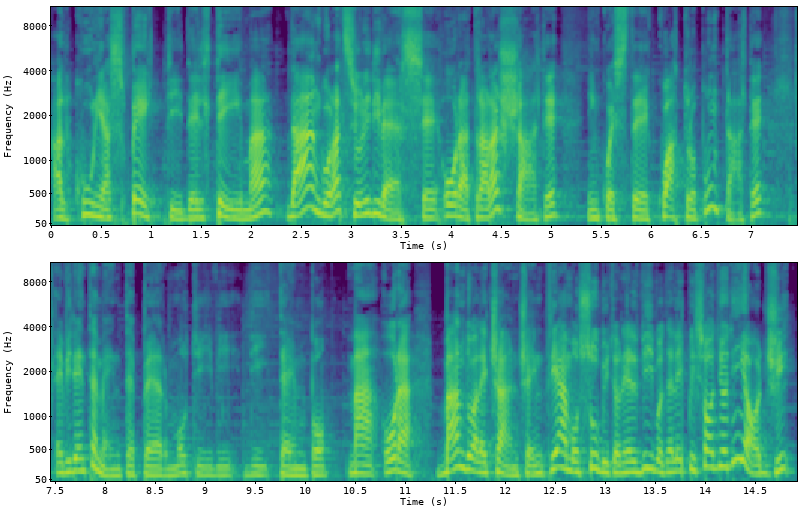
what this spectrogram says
alcuni aspetti del tema da angolazioni diverse, ora tralasciate in queste quattro puntate, evidentemente per motivi di tempo. Ma ora, bando alle ciance, entriamo subito nel vivo dell'episodio di oggi,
